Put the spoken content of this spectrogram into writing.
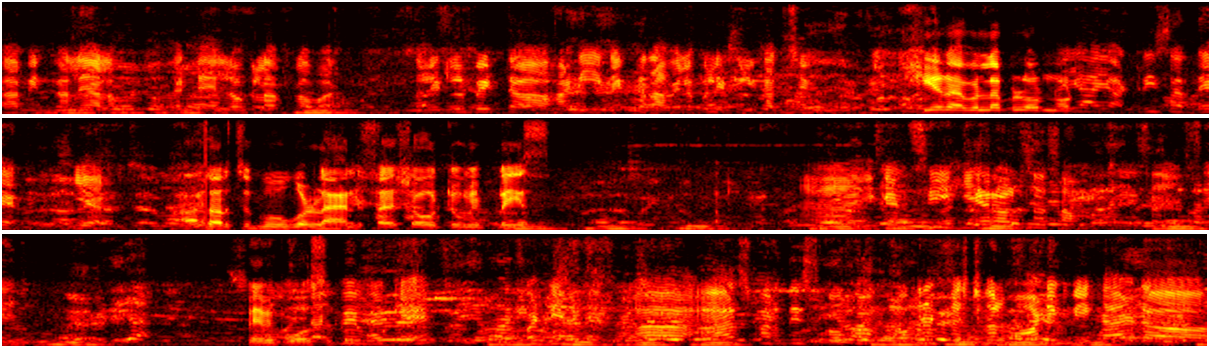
I mean Malayalam. That yellow color flower. So little bit uh, honey, nectar available, it will consume. Here available or not? Yeah, yeah, trees are there. Here. Uh, search Google and show to me please. Uh, you can see here also some trees Way possible. okay. But if, uh, as per this Coco- coconut festival morning, we had uh,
